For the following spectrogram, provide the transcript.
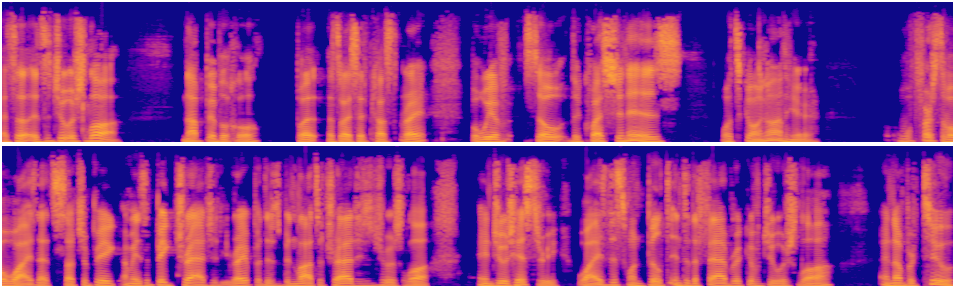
It's a, it's a Jewish law, not biblical, but that's why I said custom, right? But we have, so the question is, what's going on here? well, first of all, why is that such a big? I mean, it's a big tragedy, right? But there's been lots of tragedies in Jewish law and Jewish history. Why is this one built into the fabric of Jewish law? And number two,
